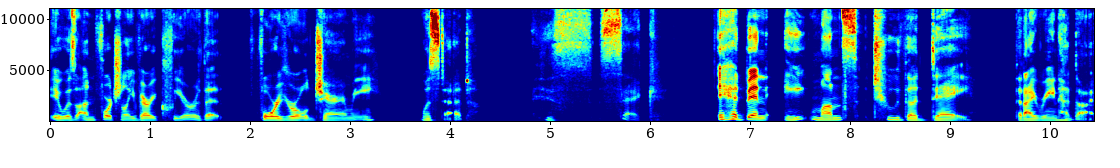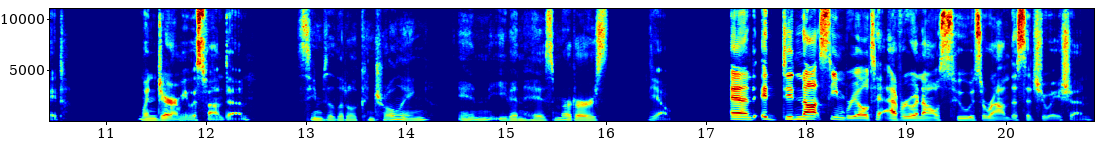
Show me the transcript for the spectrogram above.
it was unfortunately very clear that four year old Jeremy was dead. He's sick. It had been eight months to the day that Irene had died when Jeremy was found dead. Seems a little controlling in even his murders. Yeah. And it did not seem real to everyone else who was around the situation.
